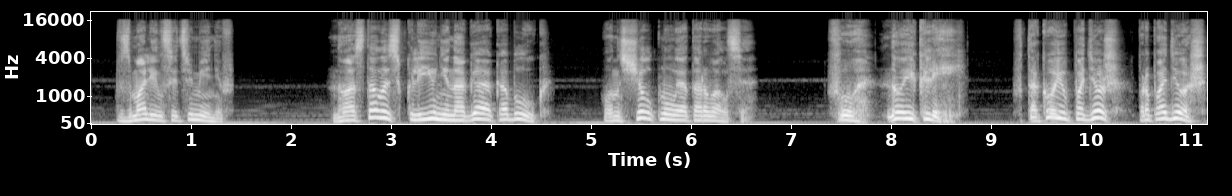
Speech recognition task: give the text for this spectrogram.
– взмолился Тюменев. Но осталась в клею не нога, а каблук. Он щелкнул и оторвался. «Фу, ну и клей! В такой упадешь, пропадешь!»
